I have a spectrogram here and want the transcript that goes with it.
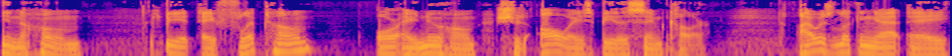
in the home, be it a flipped home or a new home, should always be the same color. I was looking at a,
